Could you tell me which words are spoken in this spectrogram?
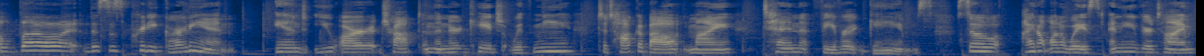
Hello, this is Pretty Guardian, and you are trapped in the nerd cage with me to talk about my 10 favorite games. So I don't want to waste any of your time.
